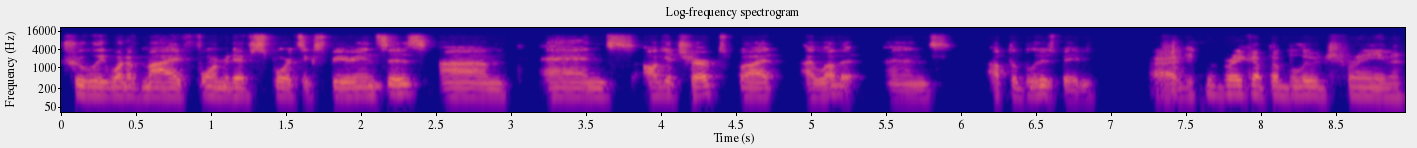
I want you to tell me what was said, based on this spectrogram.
truly one of my formative sports experiences. Um, and I'll get chirped, but I love it. And up the Blues, baby. All right, just to break up the blue train,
